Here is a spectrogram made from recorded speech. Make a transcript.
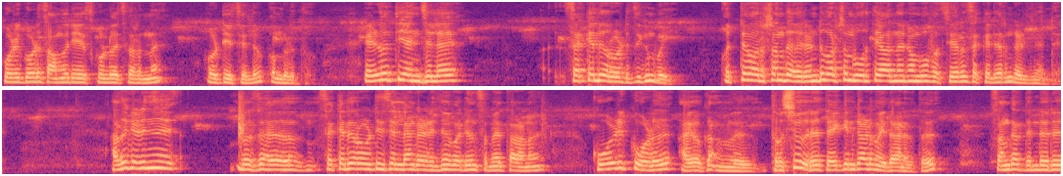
കോഴിക്കോട് സാമൂതിരി സ്കൂളിൽ വെച്ച് നടന്ന് ഒ ടി സിയിൽ പങ്കെടുത്തു. എഴുപത്തി അഞ്ചിലെ സെക്കൻഡ് ഇയർ ഒ ടി സിക്കും പോയി. ഒറ്റ വർഷം രണ്ട് വർഷം പൂർത്തിയാകുന്നതിന് മുമ്പ് ഫസ്റ്റ് ഇയറും സെക്കൻഡ് ഇയറും കഴിഞ്ഞു എന്റെ. അത് കഴിഞ്ഞ് secondary year O T C എല്ലാം കഴിഞ്ഞ് വരുന്ന സമയത്താണ് കോഴിക്കോട് തൃശ്ശൂർ തേക്കിൻകാട് മൈതാനത്ത് സംഘത്തിന്റെ ഒരു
